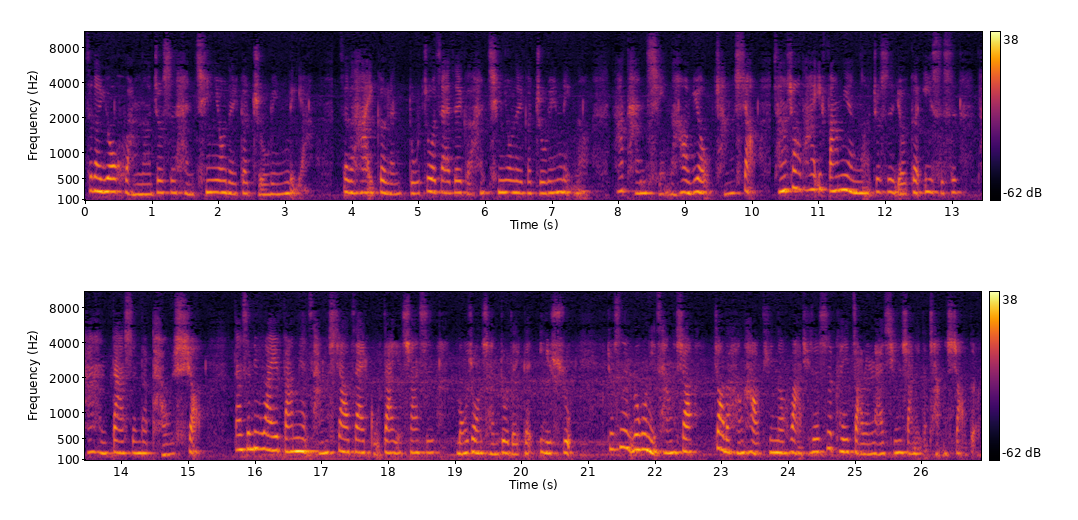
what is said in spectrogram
这个幽篁呢，就是很清幽的一个竹林里啊。这个他一个人独坐在这个很清幽的一个竹林里呢，他弹琴，然后又长啸。长啸，他一方面呢，就是有一个意思是他很大声的咆哮，但是另外一方面，长啸在古代也算是某种程度的一个艺术，就是如果你长啸。叫的很好听的话，其实是可以找人来欣赏你的长啸的。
